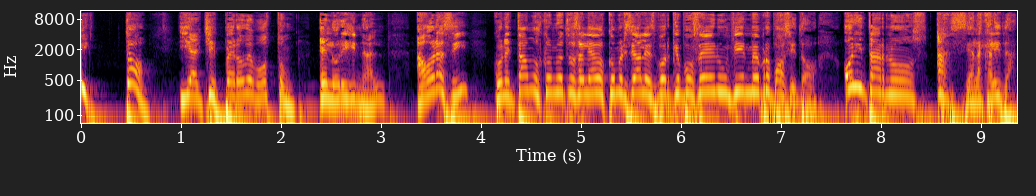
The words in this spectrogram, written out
Listo y al chispero de Boston, el original. Ahora sí, conectamos con nuestros aliados comerciales porque poseen un firme propósito, orientarnos hacia la calidad.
